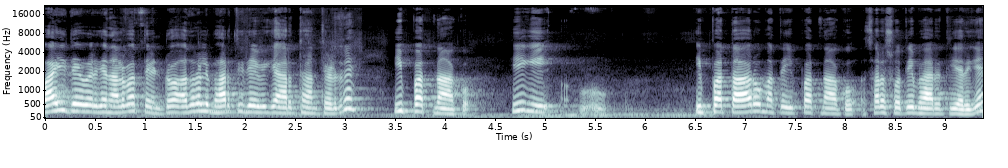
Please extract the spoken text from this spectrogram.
ವಾಯುದೇವರಿಗೆ ನಲವತ್ತೆಂಟು, ಅದರಲ್ಲಿ ಭಾರತೀ ದೇವಿಗೆ ಅರ್ಧ ಅಂತ ಹೇಳಿದ್ರೆ ಇಪ್ಪತ್ತ್ನಾಲ್ಕು ಹೀಗೆ ಇಪ್ಪತ್ತಾರು ಮತ್ತು ಇಪ್ಪತ್ನಾಲ್ಕು ಸರಸ್ವತಿ ಭಾರತೀಯರಿಗೆ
